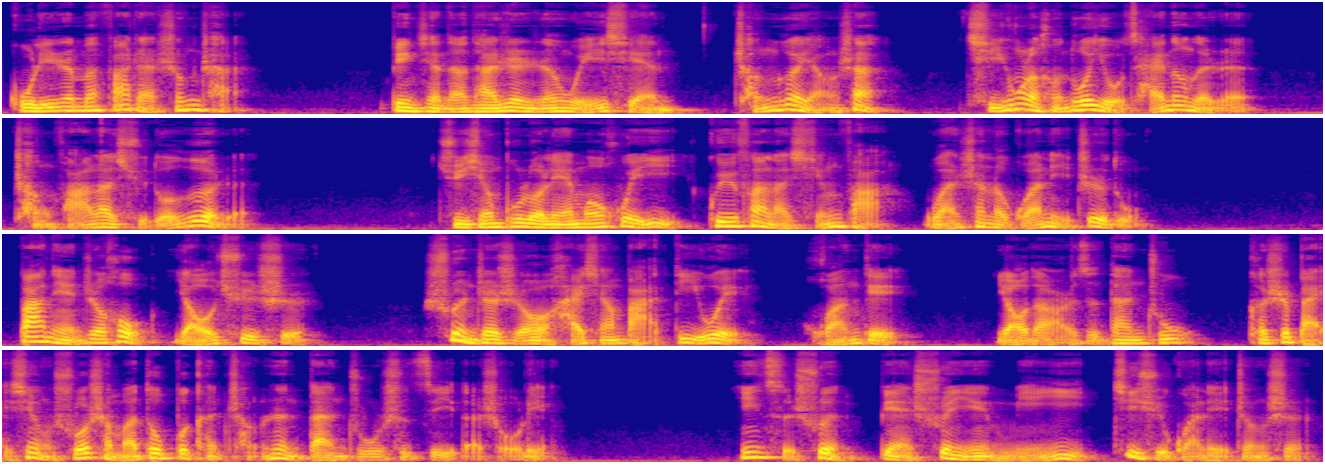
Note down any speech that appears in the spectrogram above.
鼓励人们发展生产，并且呢，他任人唯贤，惩恶扬善，启用了很多有才能的人，惩罚了许多恶人，举行部落联盟会议，规范了刑法，完善了管理制度。八年之后，尧去世，舜这时候还想把帝位还给尧的儿子丹朱。可是百姓说什么都不肯承认丹朱是自己的首领，因此舜便顺应民意，继续管理政事。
